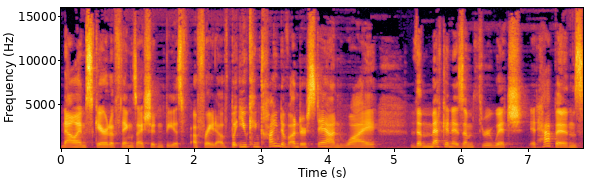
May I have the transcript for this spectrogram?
now I'm scared of things I shouldn't be as afraid of, but you can kind of understand why the mechanism through which it happens,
